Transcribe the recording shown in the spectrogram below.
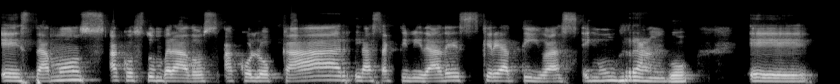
estamos acostumbrados a colocar las actividades creativas en un rango eh,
